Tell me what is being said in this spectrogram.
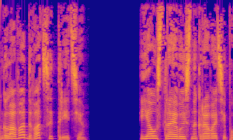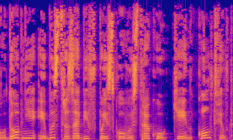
Глава 23. Я устраиваюсь на кровати поудобнее и, быстро забив в поисковую строку «Кейн Колтфилд»,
